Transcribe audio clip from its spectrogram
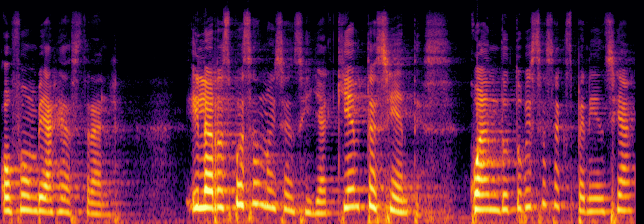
o fue un viaje astral? Y la respuesta es muy sencilla. ¿Quién te sientes? Cuando tuviste esa experiencia,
